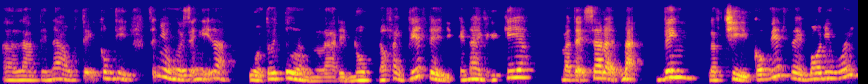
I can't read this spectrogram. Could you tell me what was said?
Ờ, làm thế nào tại không thì rất nhiều người sẽ nghĩ là của tôi tưởng là để nộp nó phải viết về những cái này về cái kia. Mà tại sao lại bạn Vinh là chỉ có viết về body weight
